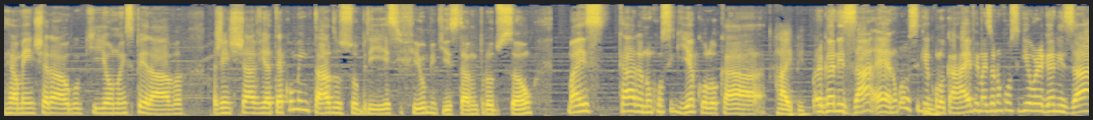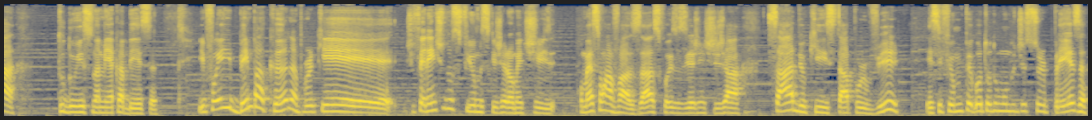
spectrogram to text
Realmente era algo que eu não esperava. A gente já havia até comentado sobre esse filme que estava em produção, mas, cara, eu não conseguia colocar. Hype. Organizar. É, não conseguia colocar hype, mas eu não conseguia organizar tudo isso na minha cabeça. E foi bem bacana, porque, diferente dos filmes que geralmente começam a vazar as coisas e a gente já sabe o que está por vir, esse filme pegou todo mundo de surpresa.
